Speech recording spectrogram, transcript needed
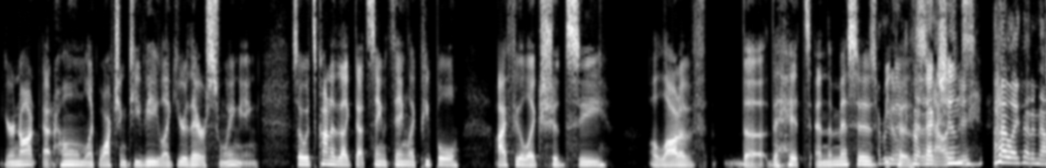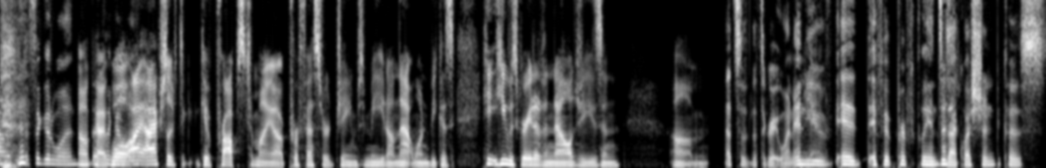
you're not at home like watching tv like you're there swinging so it's kind of like that same thing like people i feel like should see a lot of the the hits and the misses I really because like that Perfections? analogy. I like that analogy. That's a good one. Okay. Good Well, one. I I actually have to give props to my uh, professor James Mead on that one because he he was great at analogies and um That's a that's a great one, and Yeah. you it if it perfectly answers that question because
